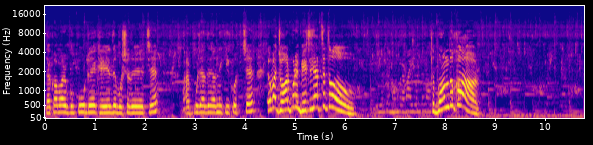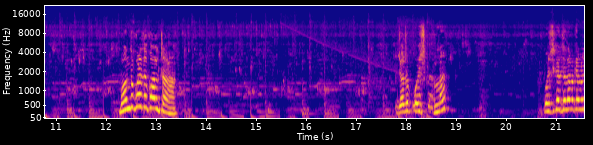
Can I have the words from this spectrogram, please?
দেখো আমার গুপু উঠে খেয়ে দিয়ে বসে রয়েছে। আর পূজা রানী কি করছে? এবার জল পরে ভেসে যাচ্ছে তো। তো বন্ধ কর। বন্ধ করে দে কলটা। জলটা পরিষ্কার না? পরিষ্কার জল আবার কেমন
